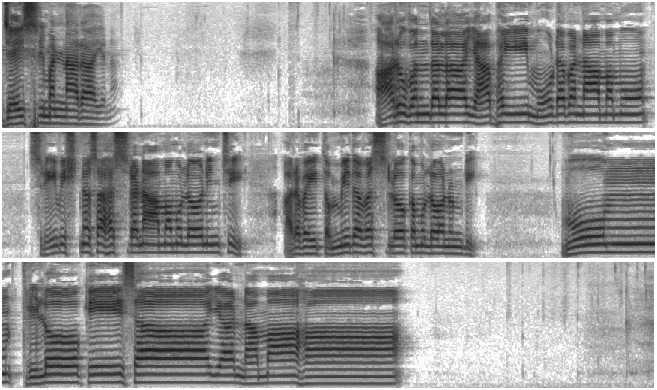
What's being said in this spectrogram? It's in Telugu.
జై శ్రీమన్నారాయణ. ఆరు వందల యాభై మూడవ నామము శ్రీ విష్ణు సహస్రనామములో నుంచి అరవై తొమ్మిదవ శ్లోకములో నుండి. ఓం త్రిలోకేశాయ నమహా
